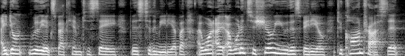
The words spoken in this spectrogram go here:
I don't really expect him to say this to the media, but I want I, I wanted to show you this video to contrast it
